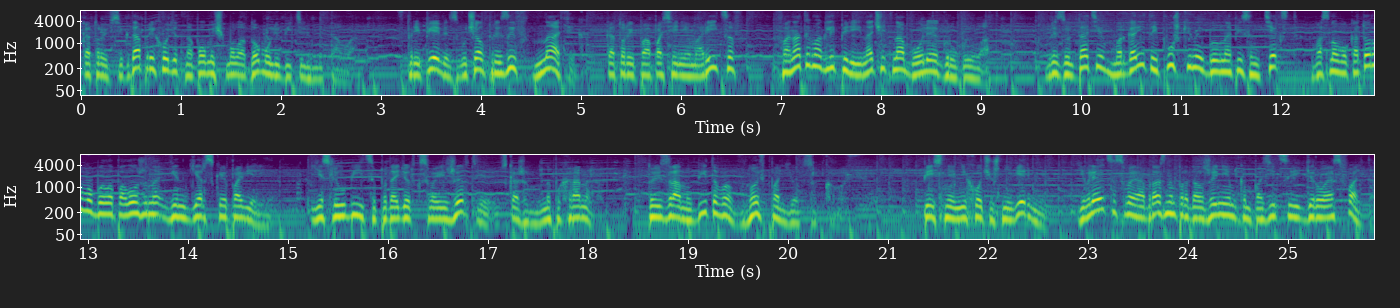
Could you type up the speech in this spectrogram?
который всегда приходит на помощь молодому любителю металла. В припеве звучал призыв «Нафиг», который, по опасениям арийцев, фанаты могли переиначить на более грубый лад. В результате Маргаритой Пушкиной был написан текст, в основу которого было положено венгерское поверье. Если убийца подойдет к своей жертве, скажем, на похоронах, то из ран убитого вновь польется кровь. Песня «Не хочешь, не верь мне» является своеобразным продолжением композиции «Герой асфальта»,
